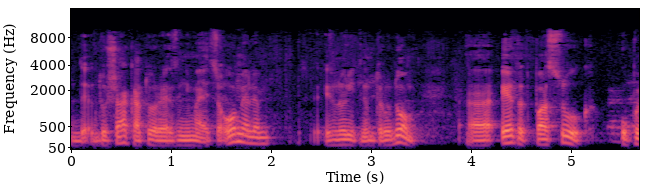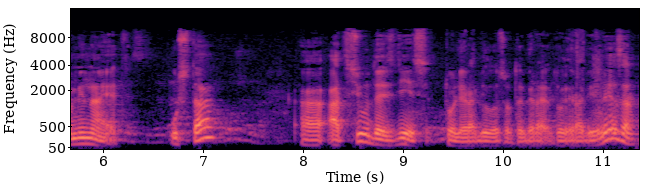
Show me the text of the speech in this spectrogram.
душа, которая занимается омелем, изнурительным трудом, этот посук упоминает уста, отсюда здесь, то ли Раби Лозу, то ли Раби Лезер,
